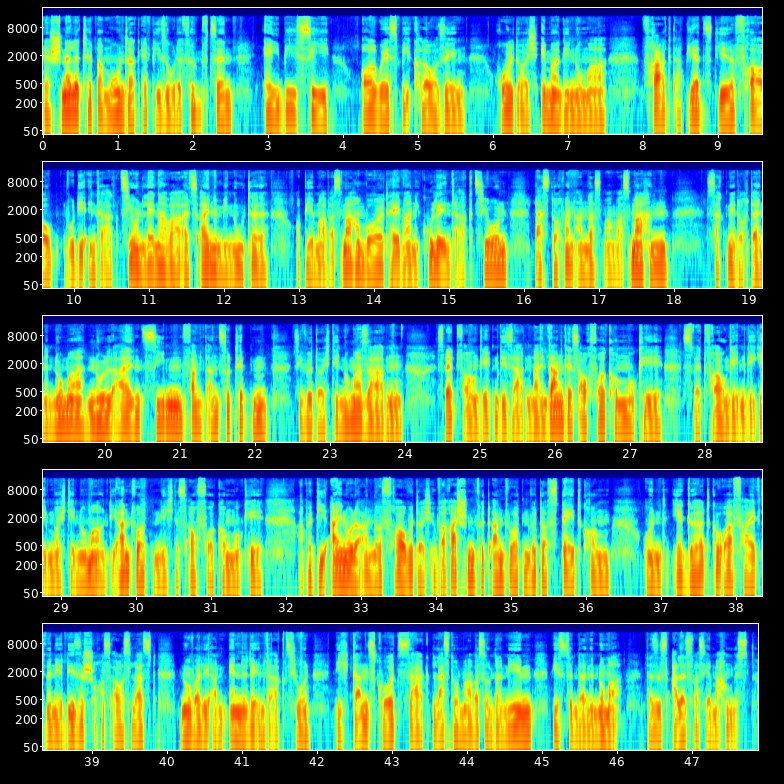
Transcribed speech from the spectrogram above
Der schnelle Tipp am Montag, Episode 15, ABC, Always Be Closing. Holt euch immer die Nummer. Fragt ab jetzt jede Frau, wo die Interaktion länger war als eine Minute, ob ihr mal was machen wollt. Hey, war eine coole Interaktion. Lass doch wann anders mal was machen. Sag mir doch deine Nummer 017, fangt an zu tippen. Sie wird euch die Nummer sagen es wird Frauen geben, die sagen, nein, danke, ist auch vollkommen okay. Es wird Frauen geben, die geben euch die Nummer und die antworten nicht, ist auch vollkommen okay. Aber die ein oder andere Frau wird euch überraschen, wird antworten, wird aufs Date kommen und ihr gehört geohrfeigt, wenn ihr diese Chance auslasst, nur weil ihr am Ende der Interaktion nicht ganz kurz sagt, lass doch mal was unternehmen, wie ist denn deine Nummer? Das ist alles, was ihr machen müsst.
